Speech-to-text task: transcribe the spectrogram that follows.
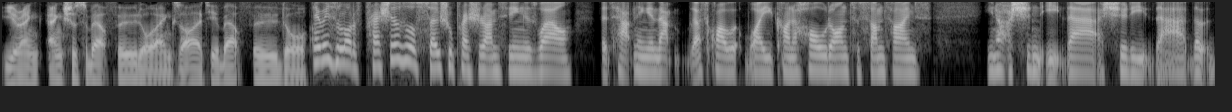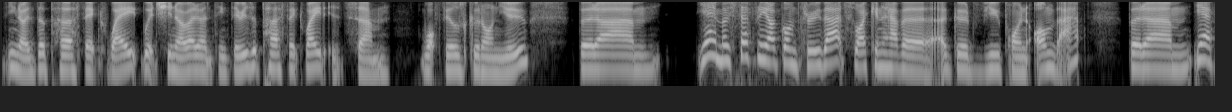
you're ang- anxious about food or anxiety about food or? there is a lot of pressure. There's a lot of social pressure I'm seeing as well that's happening, and that that's why why you kind of hold on to sometimes. You know, I shouldn't eat that. I should eat that. The, you know, the perfect weight, which you know, I don't think there is a perfect weight. It's um what feels good on you. But um, yeah, most definitely, I've gone through that, so I can have a, a good viewpoint on that. But um, yeah,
